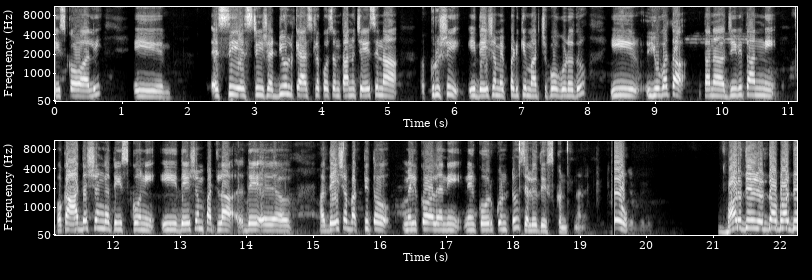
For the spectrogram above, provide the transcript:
తీసుకోవాలి. ఈ ఎస్సీ ఎస్టీ షెడ్యూల్డ్ క్యాస్ట్ల కోసం తను చేసిన కృషి ఈ దేశం ఎప్పటికీ మర్చిపోకూడదు. ఈ యువత తన జీవితాన్ని ఒక ఆదర్శంగా తీసుకొని ఈ దేశం పట్ల దే దేశభక్తితో మెలుకోవాలని నేను కోరుకుంటూ సెలవు తీసుకుంటున్నాను. భారతీయ జనతా పార్టీ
